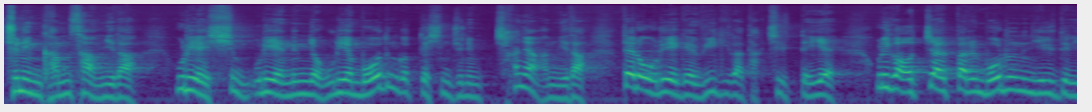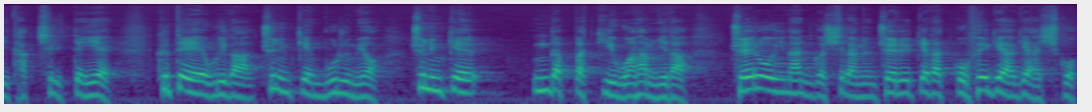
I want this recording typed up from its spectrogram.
주님 감사합니다. 우리의 힘, 우리의 능력, 우리의 모든 것 되신 주님 찬양합니다. 때로 우리에게 위기가 닥칠 때에 우리가 어찌할 바를 모르는 일들이 닥칠 때에 그때에 우리가 주님께 물으며 주님께 응답받기 원합니다. 죄로 인한 것이라면 죄를 깨닫고 회개하게 하시고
